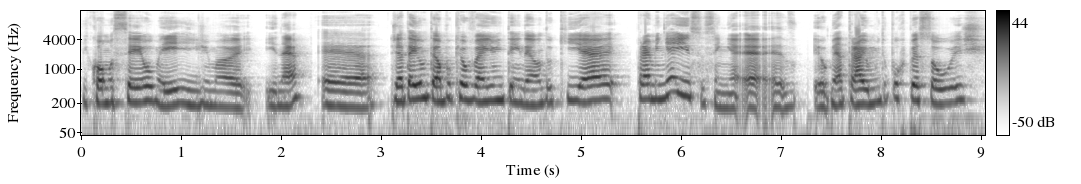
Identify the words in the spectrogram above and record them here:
e como ser eu mesma, e né? É, já tem um tempo que eu venho entendendo que é. para mim é isso, assim. É, é, eu me atraio muito por pessoas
